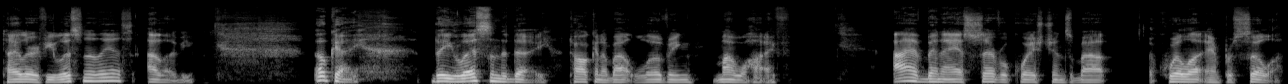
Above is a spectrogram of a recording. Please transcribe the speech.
Taylor, if you listen to this, I love you. Okay, the lesson today, talking about loving my wife. I have been asked several questions about Aquila and Priscilla,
